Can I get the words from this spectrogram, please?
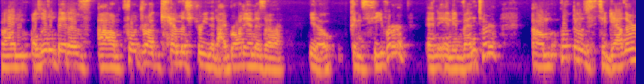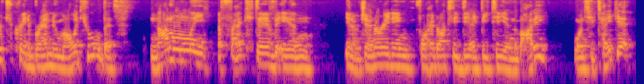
Um, a little bit of um, prodrug chemistry that I brought in as a you know conceiver and an inventor. Um, put those together to create a brand new molecule that's not only effective in you know generating 4-hydroxy-DIPT in the body once you take it,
